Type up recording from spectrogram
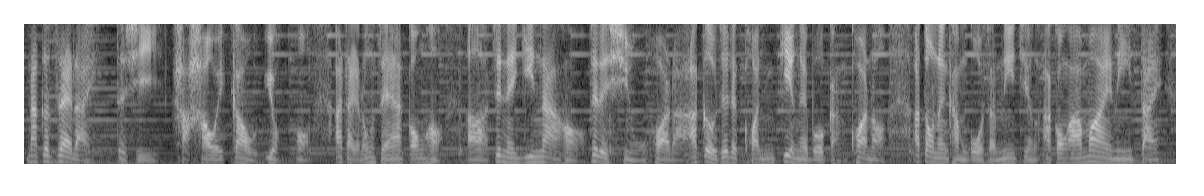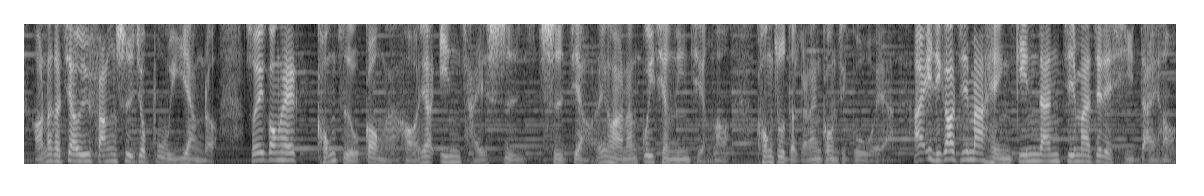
那个再来就是学校的教育，吼，啊，大家拢知影讲，吼，啊，这个囡仔，吼，这个想法啦，啊，搁有这个环境的无共款哦，啊，当然看五十年前阿公阿嬷的年代，啊，那个教育方式就不一样了。所以讲，迄孔子有讲啊，吼，要因。材施施教，你看咱几千年前吼，孔子就甲咱讲这句话啊，啊，一直到今嘛，现今咱今嘛这个时代吼，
